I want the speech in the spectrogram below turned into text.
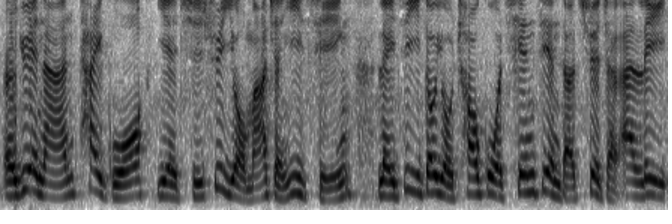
而越南、泰国也持续有麻疹疫情，累计都有超过千件的确诊案例。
